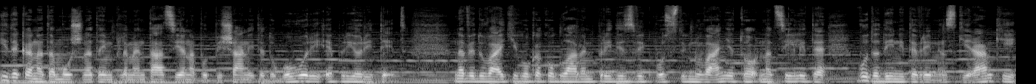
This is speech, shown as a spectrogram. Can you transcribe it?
и дека натамошната имплементација на подпишаните договори е приоритет наведувајќи го како главен предизвик постигнувањето на целите во дадените временски рамки,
